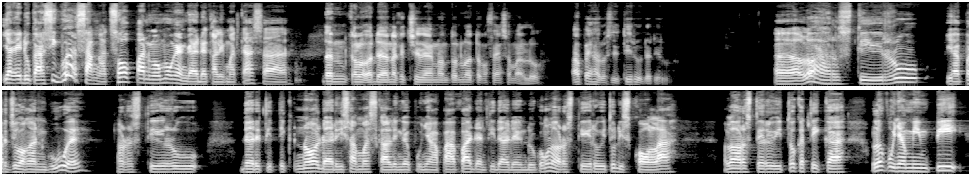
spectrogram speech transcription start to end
yang edukasi gue sangat sopan ngomongnya. Nggak ada kalimat kasar. Dan kalau ada anak kecil yang nonton lo atau ngefans sama lo, apa yang harus ditiru dari lo? Eh, lo harus tiru ya perjuangan gue. Harus tiru dari titik nol dari sama sekali nggak punya apa-apa dan tidak ada yang dukung lo harus tiru itu di sekolah. Lo harus tiru itu ketika lo punya mimpi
